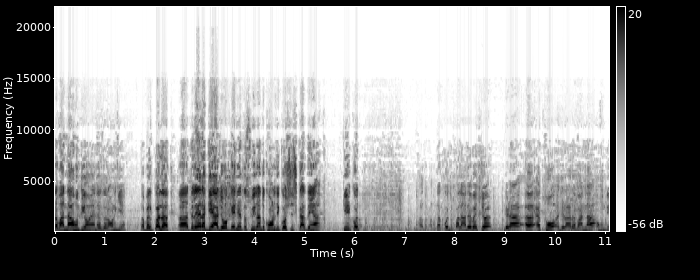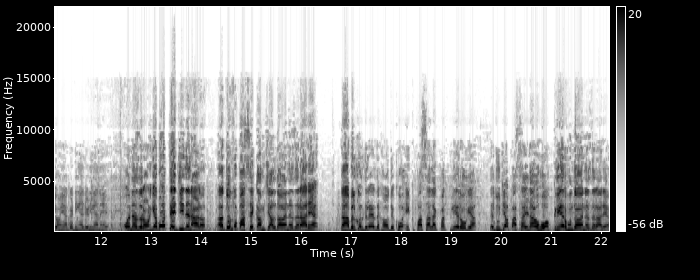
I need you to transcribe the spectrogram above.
ਰਵਾਨਾ ਹੁੰਦੀਆਂ ਹੋਈਆਂ ਨਜ਼ਰ ਆਉਣਗੀਆਂ। ਤਾਂ ਬਿਲਕੁਲ ਦਲੇਰ ਅੱਗੇ ਆ ਜਾਓ। ਅੱਗੇ ਦੀਆਂ ਤਸਵੀਰਾਂ ਦਿਖਾਉਣ ਦੀ ਕੋਸ਼ਿਸ਼ ਕਰਦੇ ਆ ਕਿ ਕੁਝ ਤਾਂ ਕੁਝ ਪਲਾਂ ਦੇ ਵਿੱਚ ਜਿਹੜਾ ਇੱਥੋਂ ਜਿਹੜਾ ਰਵਾਨਾ ਹੁੰਦੀਆਂ ਹੋਈਆਂ ਗੱਡੀਆਂ ਜਿਹੜੀਆਂ ਨੇ ਉਹ ਨਜ਼ਰ ਆਉਣਗੀਆਂ। ਬਹੁਤ ਤੇਜ਼ੀ ਦੇ ਨਾਲ ਅ, ਦੋਨੋਂ ਪਾਸੇ ਕੰਮ ਚੱਲਦਾ ਹੋਇਆ ਨਜ਼ਰ ਆ ਰਿਹਾ। ਤਾਂ ਬਿਲਕੁਲ ਦਲੇਰ ਦਿਖਾਓ। ਦੇਖੋ ਇੱਕ ਪਾਸਾ ਲਗਭਗ ਕਲੀਅਰ ਹੋ ਗਿਆ। ਤੇ ਦੂਜਾ ਪਾਸਾ ਜਿਹੜਾ ਉਹ ਕਲੀਅਰ ਹੁੰਦਾ ਹੋਇਆ ਨਜ਼ਰ ਆ ਰਿਹਾ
